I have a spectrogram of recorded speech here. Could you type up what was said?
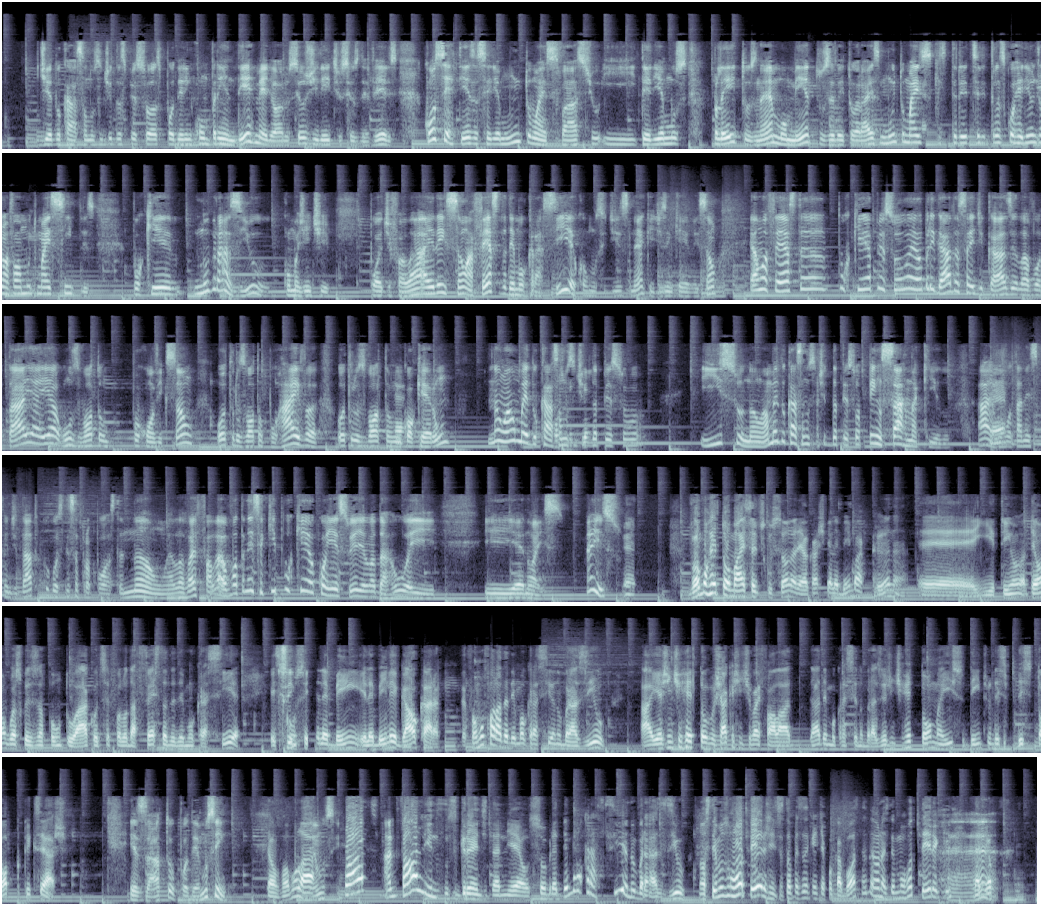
de educação no sentido das pessoas poderem compreender melhor os seus direitos e os seus deveres, com certeza seria muito mais fácil e teríamos pleitos, né, momentos eleitorais muito mais que transcorreriam de uma forma muito mais simples, porque no Brasil, como a gente pode falar, a eleição, a festa da democracia, como se diz, né, que dizem que é a eleição, é uma festa porque a pessoa é obrigada a sair de casa e lá votar, e aí alguns votam por convicção, outros votam por raiva, outros votam é. em qualquer um. Não há uma educação no sentido da pessoa. Isso não há uma educação no sentido da pessoa pensar naquilo. Ah, eu é. vou votar nesse candidato porque eu gostei dessa proposta. Não, ela vai falar, eu vou votar nesse aqui porque eu conheço ele lá da rua e e é nós. É isso. É. Vamos retomar essa discussão, Daniel, que eu acho que ela é bem bacana. É, e tem até algumas coisas a pontuar quando você falou da festa da democracia. Esse Sim. conceito ele é, bem, ele é bem legal, cara. Vamos falar da democracia no Brasil. Aí a gente retoma, já que a gente vai falar da democracia no Brasil, a gente retoma isso dentro desse, desse tópico. O que, que você acha? Exato, podemos sim. Então vamos lá. Fale-nos, grande Daniel, sobre a democracia no Brasil. Nós temos um roteiro, gente. Vocês estão pensando que a gente é pouca bosta? Não, nós temos um roteiro aqui. É. Daniel,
